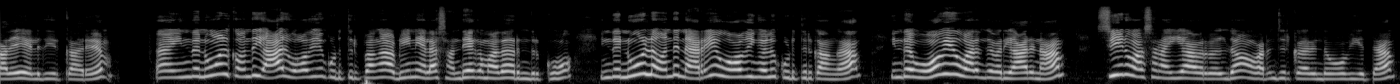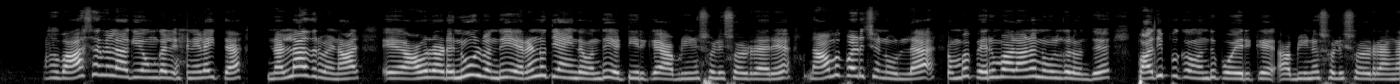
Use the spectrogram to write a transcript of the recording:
கதையை எழுதியிருக்காரு. இந்த நூலுக்கு வந்து யார் ஓவியம் கொடுத்துருப்பாங்க அப்படின்னு எல்லாம் சந்தேகமாக தான் இருந்திருக்கும். இந்த நூலில் வந்து நிறைய ஓவியங்களும் கொடுத்துருக்காங்க. இந்த ஓவியம் வரைஞ்சவர் யாருன்னா சீனிவாசன் ஐயா அவர்கள் தான் வரைஞ்சிருக்காரு இந்த ஓவியத்தை. வாசகர்களாகிய உங்கள் நிலைத்த நல்லாதருவனால் அவரோட நூல் வந்து இரநூத்தி ஐந்தை வந்து எட்டியிருக்கு அப்படின்னு சொல்லி சொல்கிறாரு நாம் படித்த நூலில் ரொம்ப பெரும்பாலான நூல்கள் வந்து பதிப்புக்கு வந்து போயிருக்கு அப்படின்னு சொல்லி சொல்கிறாங்க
